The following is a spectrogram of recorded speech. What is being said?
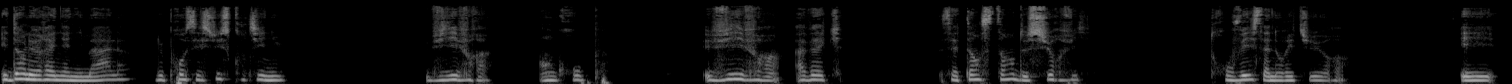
Et dans le règne animal, le processus continue. Vivre en groupe, vivre avec cet instinct de survie, trouver sa nourriture et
